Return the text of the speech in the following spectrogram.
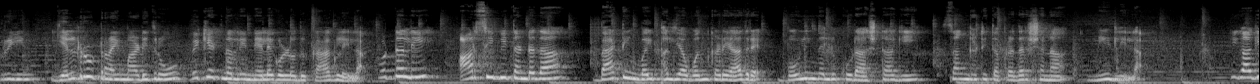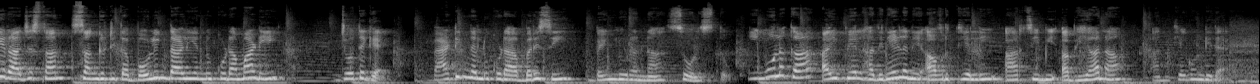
ಗ್ರೀನ್ ಎಲ್ಲರೂ ಟ್ರೈ ಮಾಡಿದ್ರು ವಿಕೆಟ್ನಲ್ಲಿ ನೆಲೆಗೊಳ್ಳೋದಕ್ಕಾಗಲಿಲ್ಲ. ಒಟ್ಟಲ್ಲಿ ಆರ್ ಸಿ ಬಿ ತಂಡದ ಬ್ಯಾಟಿಂಗ್ ವೈಫಲ್ಯ ಒಂದ್ ಕಡೆ ಆದರೆ ಬೌಲಿಂಗ್ನಲ್ಲೂ ಕೂಡ ಅಷ್ಟಾಗಿ ಸಂಘಟಿತ ಪ್ರದರ್ಶನ ನೀಡಲಿಲ್ಲ. ಹೀಗಾಗಿ ರಾಜಸ್ಥಾನ್ ಸಂಘಟಿತ ಬೌಲಿಂಗ್ ದಾಳಿಯನ್ನು ಕೂಡ ಮಾಡಿ ಜೊತೆಗೆ ಬ್ಯಾಟಿಂಗ್ನಲ್ಲೂ ಕೂಡ ಬರಿಸಿ ಬೆಂಗಳೂರನ್ನ ಸೋಲಿಸಿತು. ಈ ಮೂಲಕ ಐಪಿಎಲ್ ಹದಿನೇಳನೇ ಆವೃತ್ತಿಯಲ್ಲಿ ಆರ್ಸಿಬಿ ಅಭಿಯಾನ ಅಂತ್ಯಗೊಂಡಿದೆ.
